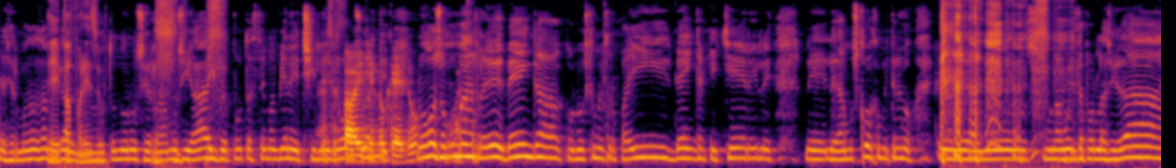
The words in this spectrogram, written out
y a ser más amigables. por eso. Nosotros no nos cerramos y, ay, fue puta, este man viene de Chile. Eso no, estaba diciendo que eso. No, somos más al revés. Venga, conozca nuestro país, venga, que quiere, le, le, le damos coca, ¿me entiendes? No, eh, le damos una vuelta por la ciudad.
